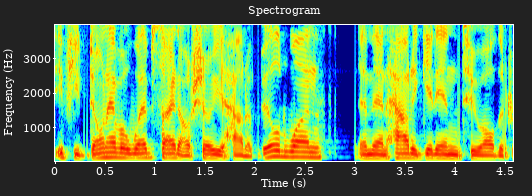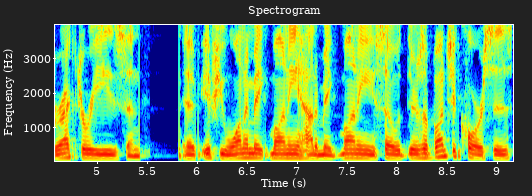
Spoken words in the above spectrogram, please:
if you don't have a website, I'll show you how to build one and then how to get into all the directories and if you want to make money, how to make money. So there's a bunch of courses.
